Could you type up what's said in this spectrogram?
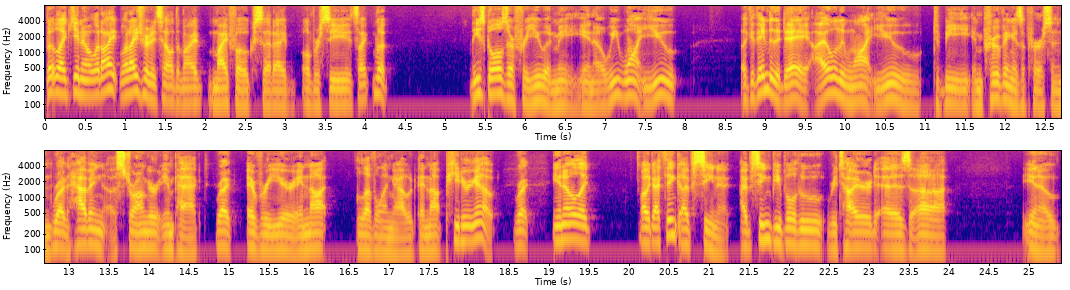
But like, you know, what I what I try to tell to my my folks that I oversee, it's like, look, these goals are for you and me. You know, we want you. Like at the end of the day, I only want you to be improving as a person, Right. Having a stronger impact Right. every year, and not leveling out and not petering out. Right. You know, like like I think I've seen it. I've seen people who retired as uh you know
